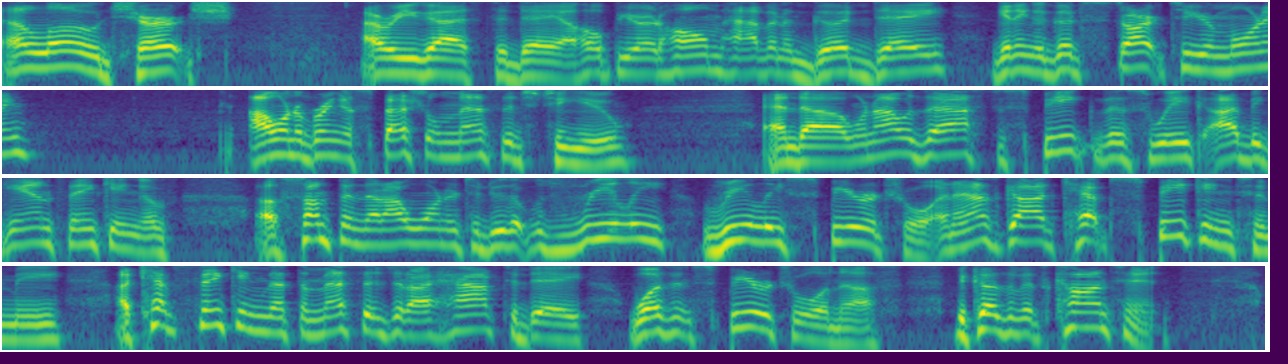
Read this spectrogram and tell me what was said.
Hello, church. How are you guys today? I hope you're at home having a good day, getting a good start to your morning. I want to bring a special message to you. And uh, when I was asked to speak this week, I began thinking of, of something that I wanted to do that was really, really spiritual. And as God kept speaking to me, I kept thinking that the message that I have today wasn't spiritual enough because of its content.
